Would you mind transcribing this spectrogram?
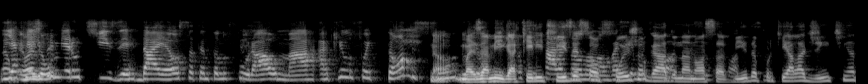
Não, e aquele eu... primeiro teaser da Elsa tentando furar o mar, aquilo foi tão absurdo. Não, mas, amiga, aquele cara, teaser não, só foi jogado na nossa vida porque Aladdin tinha,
